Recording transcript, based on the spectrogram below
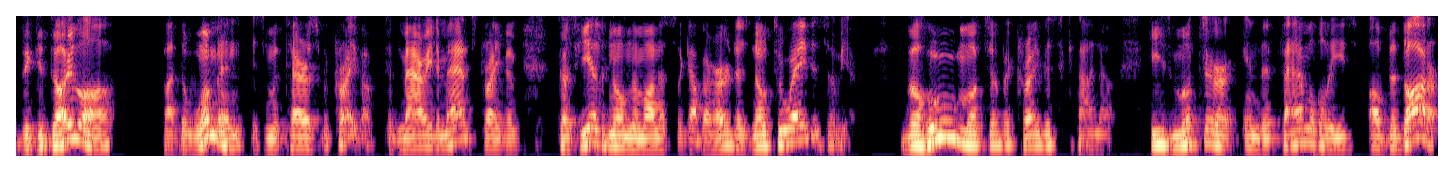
The Gedoyla, but the woman is Muteris Bekreva, could marry the man's craven because he has no Namanas her. There's no two ways over here. Vahu mutter bekrevis ktana. He's mutter in the families of the daughter.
